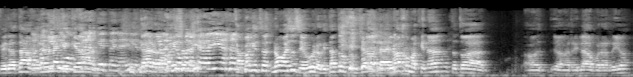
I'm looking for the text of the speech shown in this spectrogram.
pero está, pero es la que hicimos quedaban. plan que están ahí, Claro, capaz que son las tomas que, que había. capaz que son- no, eso seguro, que está todo pinchado, la del bajo más que nada, está toda arreglada por arriba.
